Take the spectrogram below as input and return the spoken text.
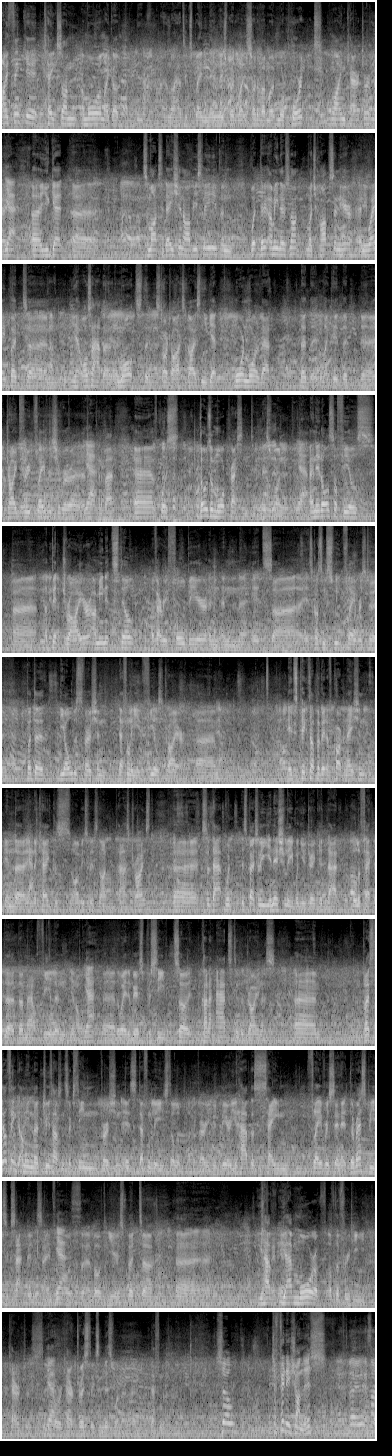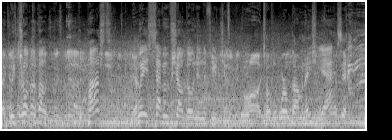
I think it takes on a more like a I don't know how to explain in English, but like sort of a more port wine character. Maybe. Yeah. Uh, you get uh, some oxidation, obviously, and but there, I mean, there's not much hops in here anyway. But um, you also have the, the malts that start to oxidize, and you get more and more of that. The, the, like the, the, dried fruit flavors you were uh, Yeah. talking about. Uh, of course, those are more present in this one. Yeah. And it also feels uh, a bit drier. I mean, it's still a very full beer, and, and it's uh, it's got some sweet flavors to it. But the the oldest version definitely feels drier. Um, it's picked up a bit of carbonation in the Yeah. in the keg because obviously it's not pasteurized. Uh, so that would, especially initially when you drink it, that will affect the, the mouth feel and you know Yeah. uh, the way the beer is perceived. So it kind of adds to the dryness. Um, but I still think, I mean, the 2016 version is definitely still a, a very good beer. You have the same flavors in it. The recipe is exactly the same for Yeah. both uh, both years, but uh, uh, you have you have more of, of the fruity characters Yeah. or characteristics in this one, uh, definitely. So to finish on this, we've talked about the past. Yeah. Where's Seventh Fjell going in the future? Oh, total world domination. Yeah.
